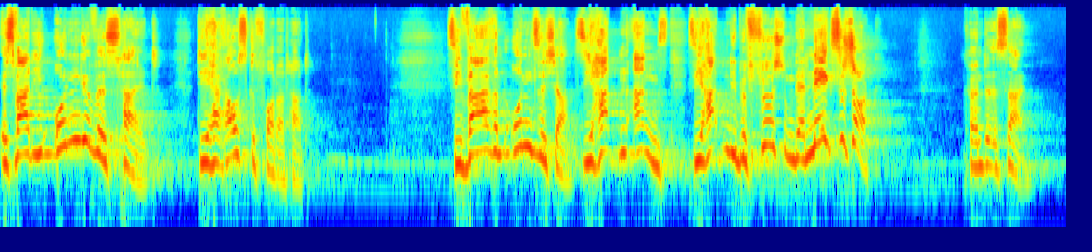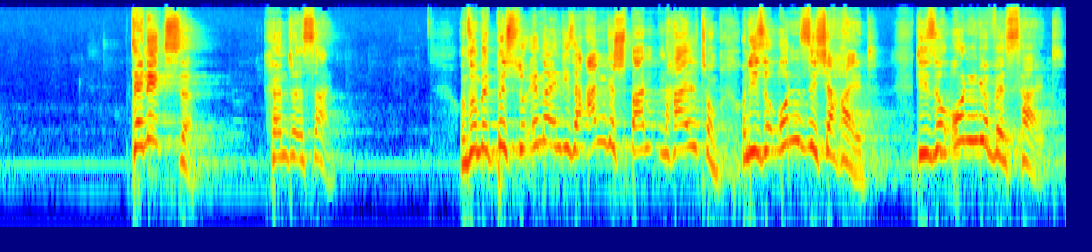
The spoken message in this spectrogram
Es war die Ungewissheit, die herausgefordert hat. Sie waren unsicher, sie hatten Angst, sie hatten die Befürchtung, der nächste Schock könnte es sein. Der nächste könnte es sein. Und somit bist du immer in dieser angespannten Haltung und diese Unsicherheit, diese Ungewissheit.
